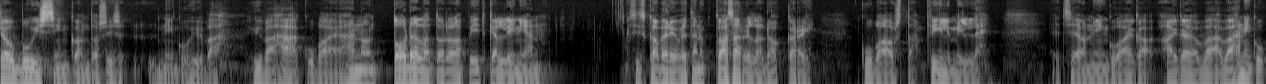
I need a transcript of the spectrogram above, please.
Joe Buissink on tosi niin kuin hyvä, hyvä hääkuva ja hän on todella, todella pitkän linjan. Siis kaveri on vetänyt kasarilla dokkari kuvausta filmille, että se on niin kuin aika, aika jo vähän, vähän niin kuin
